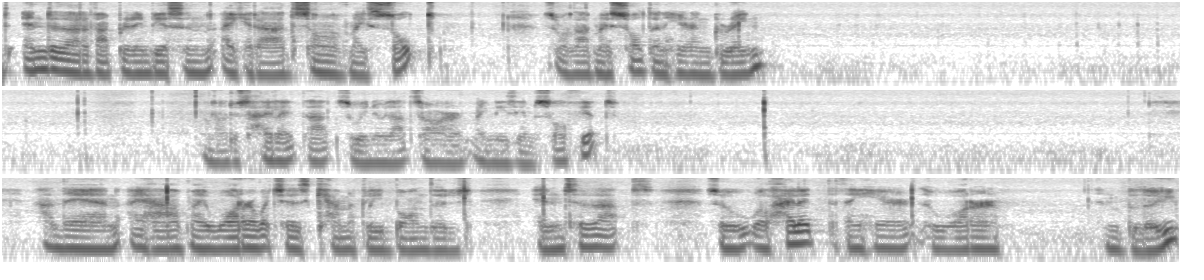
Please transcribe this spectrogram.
and into that evaporating basin I could add some of my salt. So I'll add my salt in here in green. And I'll just highlight that so we know that's our magnesium sulfate. And then I have my water which is chemically bonded into that. So we'll highlight the thing here, the water in blue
